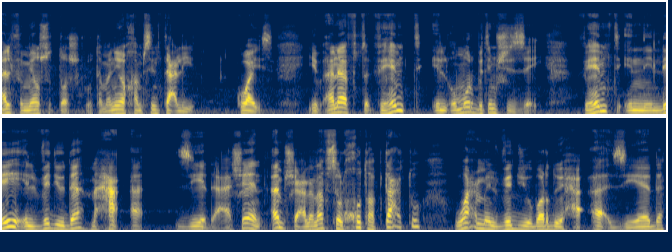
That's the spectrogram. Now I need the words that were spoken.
1116 و58 تعليق. كويس. يبقى أنا فهمت الأمور بتمشي إزاي. فهمت إن ليه الفيديو ده محقق زيادة. عشان أمشي على نفس الخطة بتاعته وأعمل فيديو برضو يحقق زيادة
